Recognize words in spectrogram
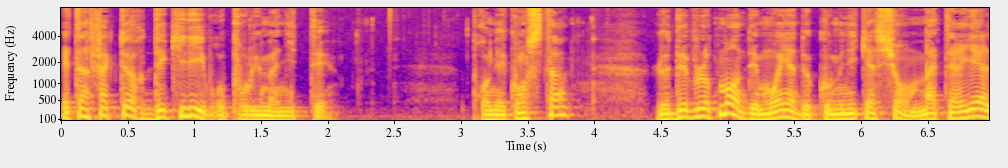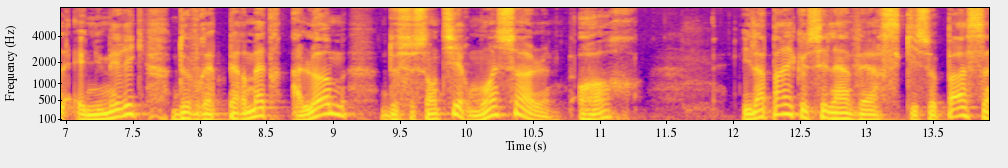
est un facteur d'équilibre pour l'humanité. Premier constat, le développement des moyens de communication matériels et numériques devrait permettre à l'homme de se sentir moins seul. Or, il apparaît que c'est l'inverse qui se passe,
